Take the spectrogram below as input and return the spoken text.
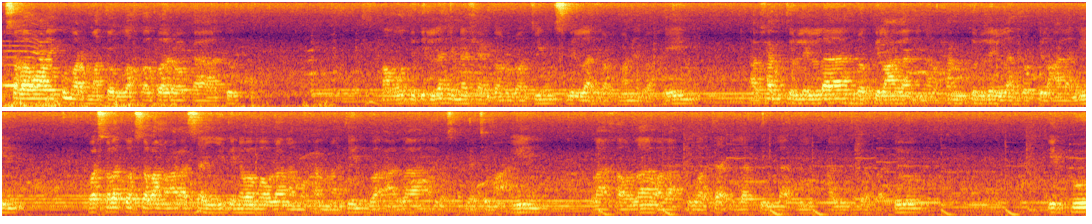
Assalamualaikum warahmatullahi wabarakatuh. A'udzubillahi minasyaitonirrajim. Bismillahirrahmanirrahim. Alhamdulillah rabbil alamin. Alhamdulillah rabbil alamin. Wassalatu wassalamu ala sayyidina wa maulana Muhammadin wa ala alihi washabihi ajma'in. La haula wa la quwata illa billahil aliyyil azim. Ibu,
